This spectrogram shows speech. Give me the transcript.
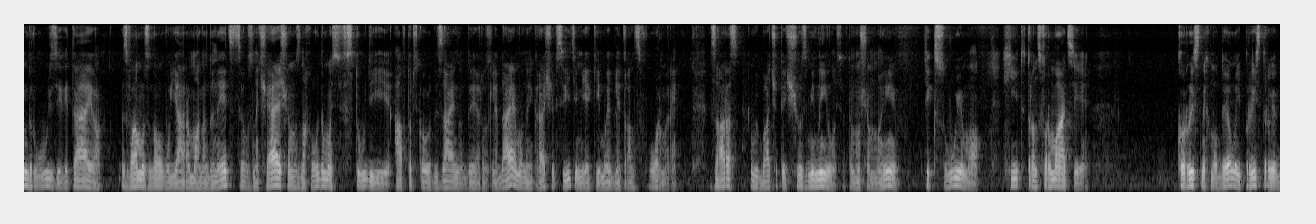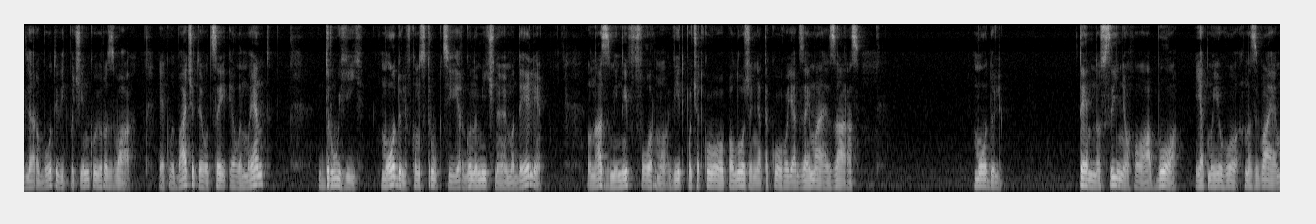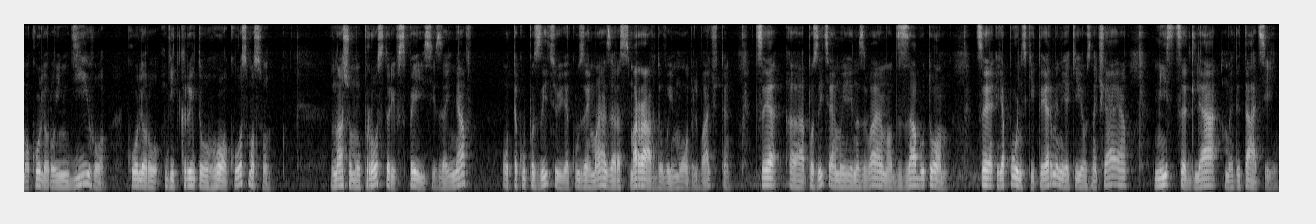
Друзі, вітаю! З вами знову я, Роман Одинець. Це означає, що ми знаходимося в студії авторського дизайну, де розглядаємо найкращі в світі м'які меблі трансформери. Зараз ви бачите, що змінилося, тому що ми фіксуємо хід трансформації корисних моделей пристроїв для роботи, відпочинку і розваг. Як ви бачите, оцей елемент, другий модуль в конструкції ергономічної моделі, у нас змінив форму. Від початкового положення, такого, як займає зараз модуль темно-синього або, як ми його називаємо, кольору індіго, кольору відкритого космосу, в нашому просторі в спейсі зайняв от таку позицію, яку займає зараз смарагдовий модуль. Бачите? Це е, позиція, ми її називаємо дзабутон. Це японський термін, який означає місце для медитації.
